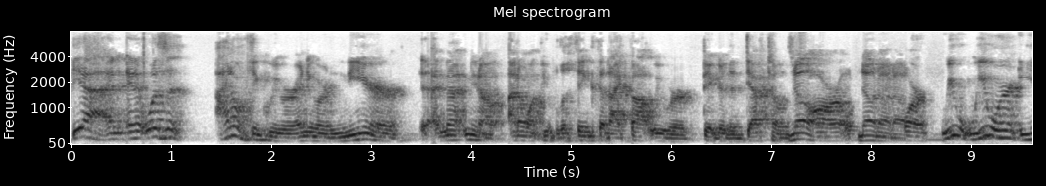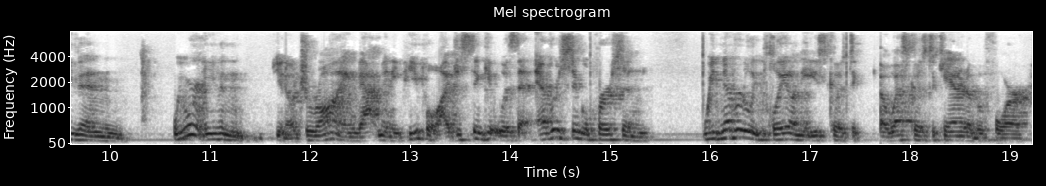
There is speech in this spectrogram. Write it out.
Yeah, and, and it wasn't. I don't think we were anywhere near. Not, you know, I don't want people to think that I thought we were bigger than Deftones no, are. Or, no, no, no. Or we we weren't even we weren't even you know drawing that many people. I just think it was that every single person we'd never really played on the east coast, to, uh, west coast of Canada before.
